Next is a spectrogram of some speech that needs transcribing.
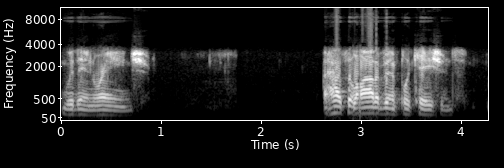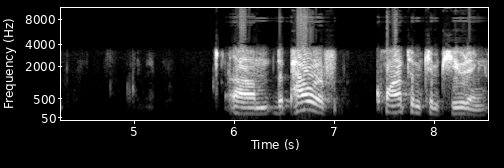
within range It has a lot of implications. Um, the power of quantum computing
